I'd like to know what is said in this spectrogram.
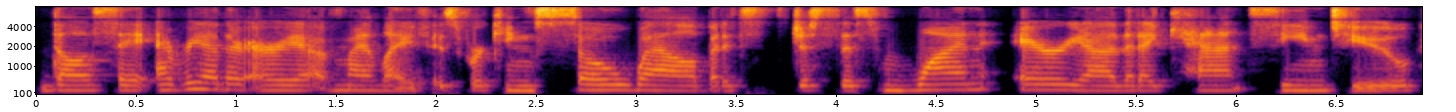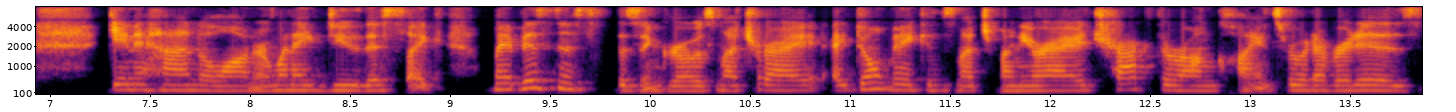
they'll say every other area of my life is working so well, but it's just this one area that I can't seem to gain a handle on. Or when I do this, like my business doesn't grow as much, or I, I don't make as much money, or I attract the wrong clients, or whatever it is.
